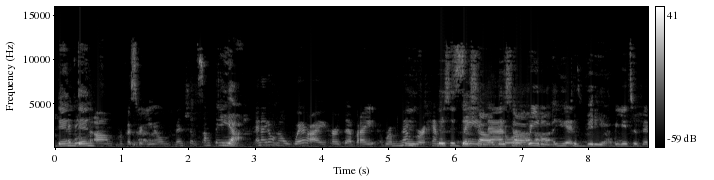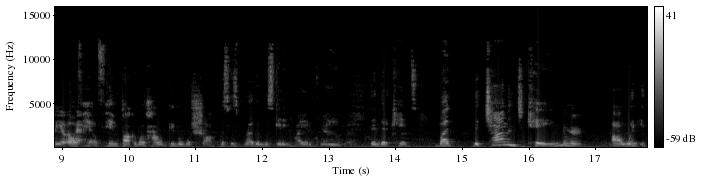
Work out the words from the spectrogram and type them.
I then, think then um, Professor Eno mentioned something. Yeah. And I don't know where I heard that, but I remember him there's there's saying a, that there's or a, reading a YouTube it. video A YouTube video. of, Okay. of him talk about how people were shocked because his brother was getting higher grade than their kids. But the challenge came Mhm. uh, when it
